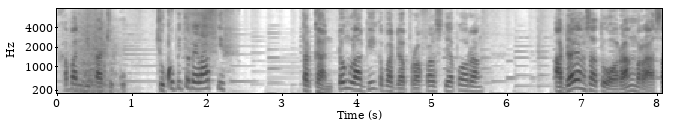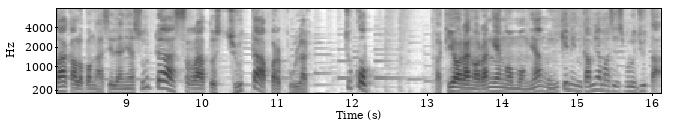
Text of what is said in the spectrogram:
Kapan kita cukup? Cukup itu relatif. Tergantung lagi kepada profil setiap orang ada yang satu orang merasa kalau penghasilannya sudah 100 juta per bulan cukup. Bagi orang-orang yang ngomongnya mungkin income-nya masih 10 juta.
